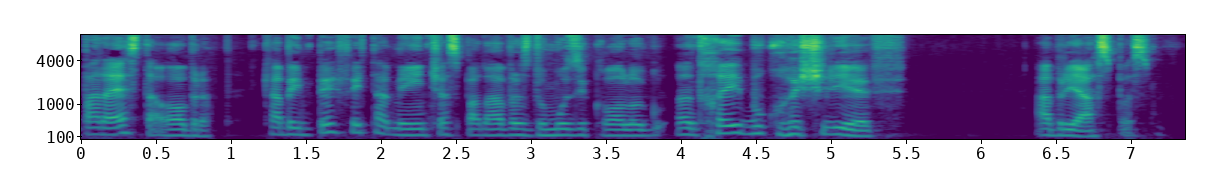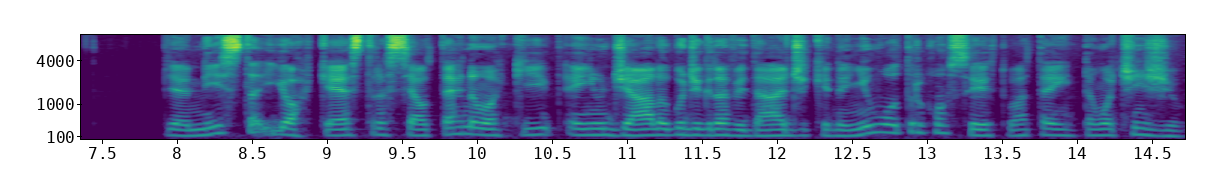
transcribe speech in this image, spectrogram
Para esta obra, cabem perfeitamente as palavras do musicólogo Andrei Boukhochiliev. Abre aspas. Pianista e orquestra se alternam aqui em um diálogo de gravidade que nenhum outro concerto até então atingiu,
